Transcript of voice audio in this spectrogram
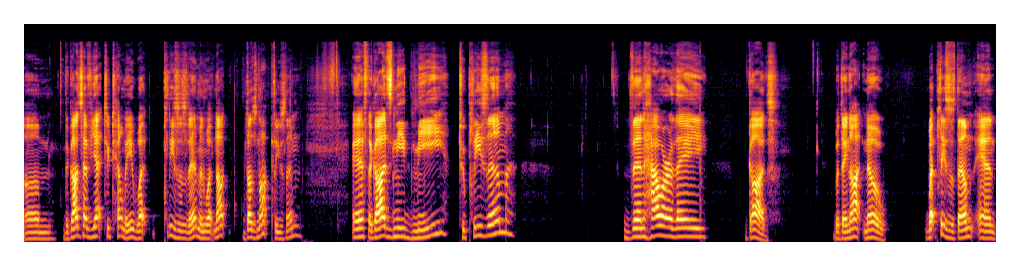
Um, the gods have yet to tell me what pleases them and what not does not please them. And if the gods need me to please them, then how are they gods? Would they not know what pleases them and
